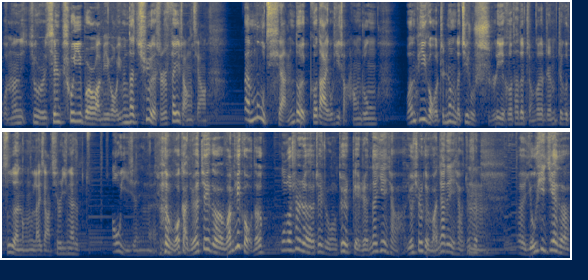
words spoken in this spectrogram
我们就是先吹一波顽皮狗，因为它确实非常强。在目前的各大游戏厂商中，顽皮狗真正的技术实力和它的整个的人这个资源能力来讲，其实应该是超一线，应该是。我感觉这个顽皮狗的工作室的这种对给人的印象，尤其是给玩家的印象，就是、嗯呃游戏界的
